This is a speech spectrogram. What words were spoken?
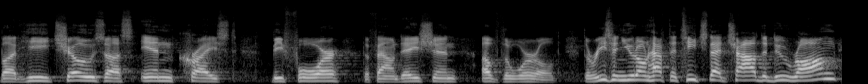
but he chose us in Christ before the foundation of the world. The reason you don't have to teach that child to do wrong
